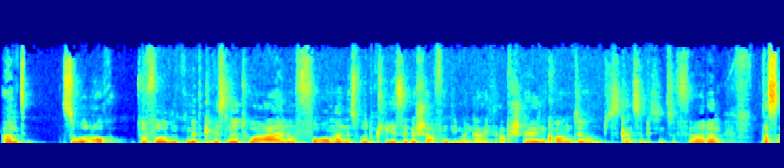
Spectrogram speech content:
Und so auch verbunden mit gewissen Ritualen und Formen. Es wurden Gläser geschaffen, die man gar nicht abstellen konnte, um das Ganze ein bisschen zu fördern. Das,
